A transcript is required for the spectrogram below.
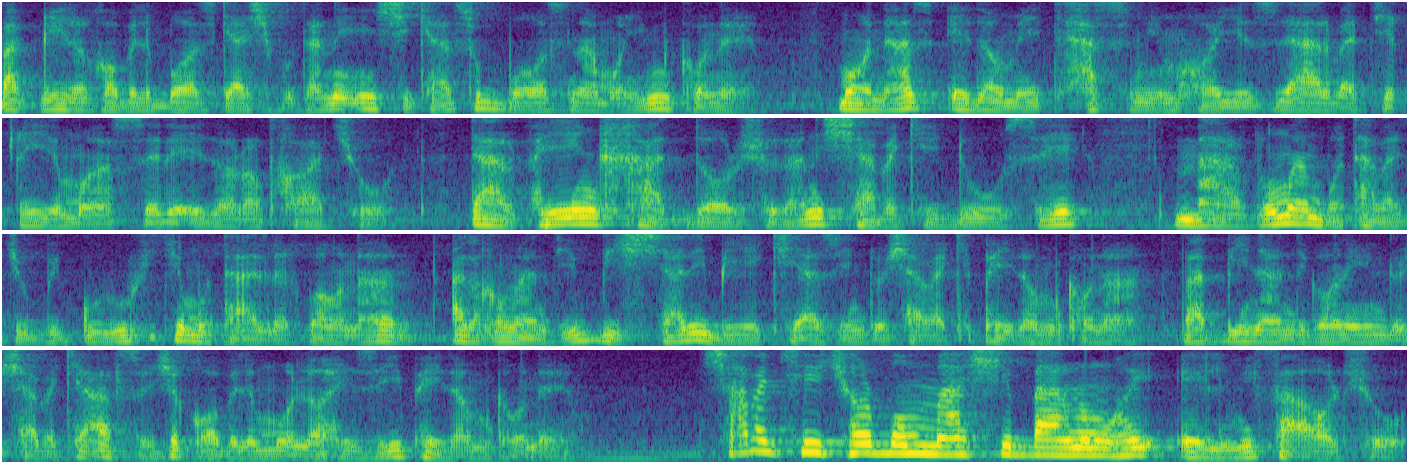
و غیر قابل بازگشت بودن این شکست رو بازنمایی می‌کنه. مانع از ادامه تصمیم های ضربتی غیر موثر ادارات خواهد شد. در پی این خددار شدن شبکه دو سه مردم هم با توجه به گروهی که متعلق به آنن علاقمندی بیشتری به یکی از این دو شبکه پیدا می‌کنن و بینندگان این دو شبکه افزایش قابل ملاحظه‌ای پیدا می‌کنه. شبکه چهار با مشی برنامه های علمی فعال شد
